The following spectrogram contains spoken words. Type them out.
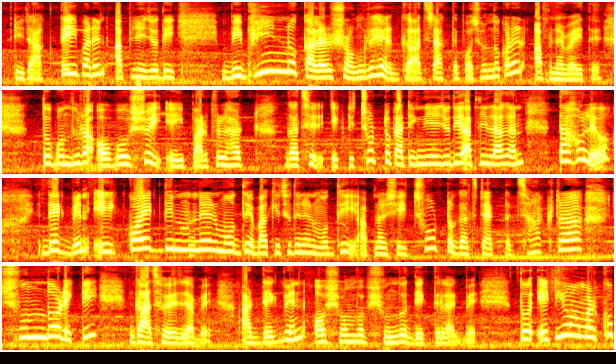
আপনি রাখতেই পারেন। আপনি যদি বিভিন্ন কালার সংগ্রহের গাছ রাখতে পছন্দ করেন আপনার বাড়িতে। তো বন্ধুরা, অবশ্যই এই পার্পেল হার্ট গাছের একটি ছোট্ট কাটিং নিয়ে যদি আপনি লাগান, তাহলেও দেখবেন এই কয়েক দিনের মধ্যে বা কিছুদিনের মধ্যেই আপনার সেই ছোট্ট গাছটা একটা ঝাঁকড়া সুন্দর একটি গাছ হয়ে যাবে। আর দেখবেন অসম্ভব সুন্দর দেখতে লাগবে। তো এটিও আমার খুব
